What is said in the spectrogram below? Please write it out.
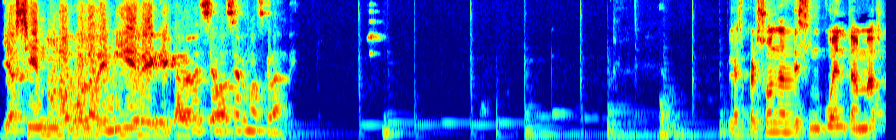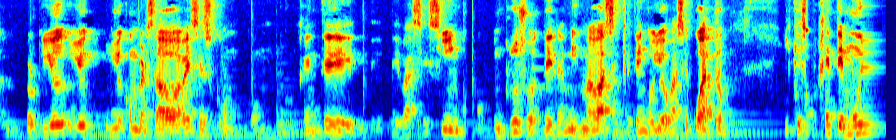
y haciendo una bola de nieve que cada vez se va a hacer más grande. Las personas de 50 más, porque yo, yo, yo he conversado a veces con, con, gente de, base 5, incluso de la misma base que tengo yo, base 4, y que son gente muy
